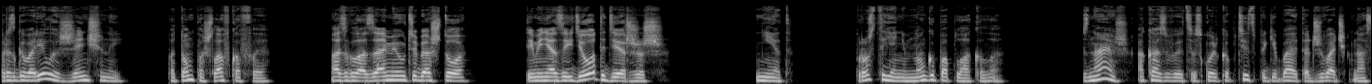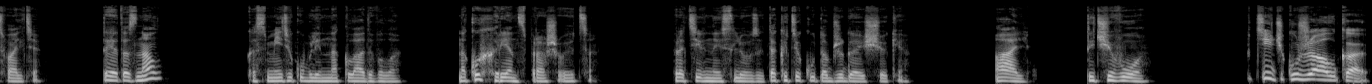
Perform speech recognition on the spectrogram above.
разговорила с женщиной, потом пошла в кафе. А с глазами у тебя что? Ты меня за идиота держишь? Нет. Просто я немного поплакала. Знаешь, оказывается, сколько птиц погибает от жвачек на асфальте. Ты это знал? Косметику, блин, накладывала. На кой хрен, спрашивается? Противные слезы так и текут, обжигая щеки. «Аль, ты чего?» «Птичку жалко!»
